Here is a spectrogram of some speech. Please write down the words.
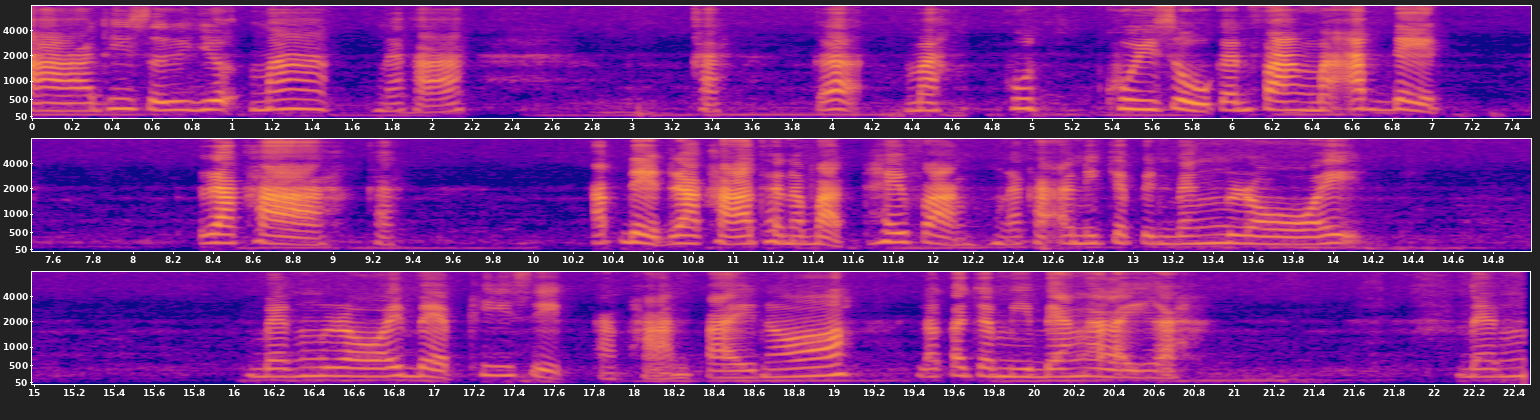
คาที่ซื้อเยอะมากนะคะค่ะ ก็มาพูดคุยสู่กันฟังมาอัปเดตราคา อัปเดตราคาธนบัตรให้ฟังนะคะ อันนี้จะเป็นแบงค์ร้อยแบงค์ร้อยแบบที่สิบอะผ่านไปเนาะแล้วก็จะมีแบงค์อะไรอีกะแบงค์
